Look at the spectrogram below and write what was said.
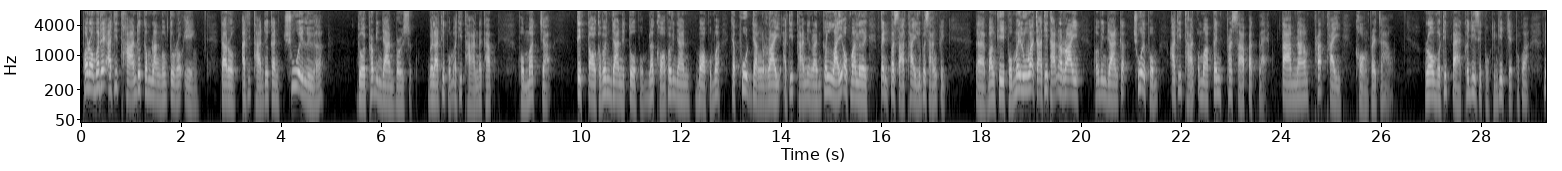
เพราะเราไม่ได้อธิษฐานด้วยกำลังของตัวเราเอง แต่เราอธิษฐานโดยการช่วยเหลือโดยพระวิญญาณบริสุทธิ์ เวลาที่ผมอธิษฐานนะครับ ผมมักจะ ติดต่อกับพระวิญญาณในตัวผม และขอพระวิญญาณบอกผมว่าจะพูดอย่างไรอธิษฐานอย่างไร มันก็ไหลออกมาเลย เป็นภาษาไทยหรือภาษาอังกฤษ แต่บางทีผมไม่รู้ว่าจะอธิษฐานอะไร พระวิญญาณก็ช่วยผมอธิษฐานออกมาเป็นภาษาแปลกๆตามน้ำพระทัยของพระเจ้า โรมบทที่8ข้อ26ถึง27 บอกว่า ใน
